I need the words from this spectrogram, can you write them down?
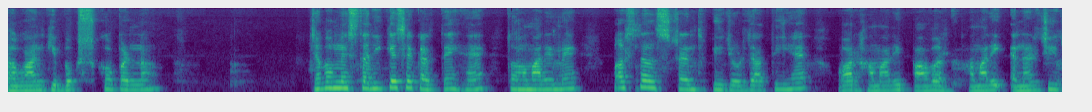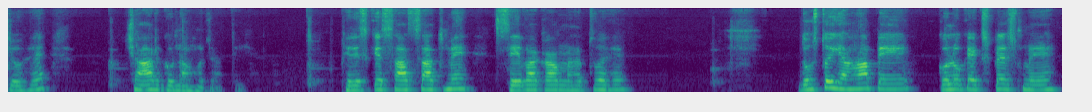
भगवान की बुक्स को पढ़ना। जब हम इस तरीके से करते हैं तो हमारे में पर्सनल स्ट्रेंथ भी जुड़ जाती है और हमारी पावर हमारी एनर्जी जो है, चार गुना हो जाती है। फिर इसके साथ साथ में सेवा का महत्व है। दोस्तों, यहाँ पे गोलोक एक्सप्रेस में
